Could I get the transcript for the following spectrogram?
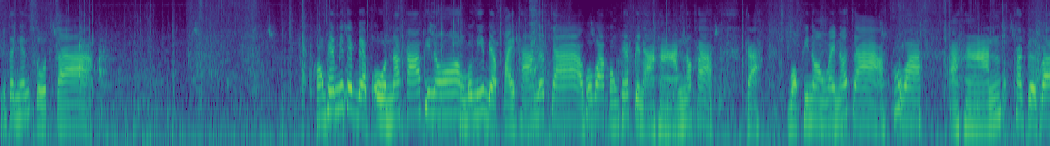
มีแต่เงินสดจ้า ของเพชรมีแต่แบบโอนนะคะ พี่น้องบ่มีแบบปลายทางเด้อจ้า เพราะว่าของเพชรเป็นอาหารเนาะค่ะกะบอกพี่น้องไว้เนาะจ้า เพราะว่าอาหารถ้าเกิดว่า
